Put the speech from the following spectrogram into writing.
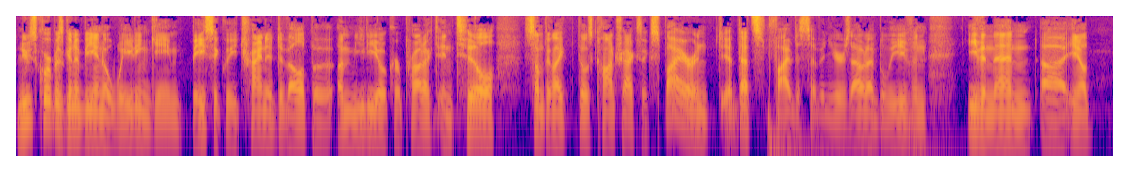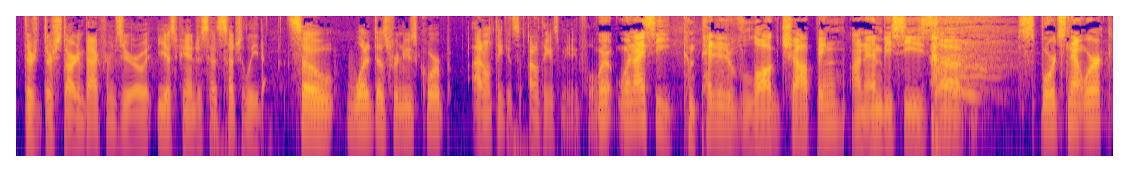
News Corp is going to be in a waiting game, basically trying to develop a, a, mediocre product until something like those contracts expire, and that's five to seven years out, I believe. And even then, uh, you know, they're they're starting back from zero. ESPN just has such a lead. So what it does for News Corp, I don't think it's I don't think it's meaningful. When, when I see competitive log chopping on NBC's uh, sports network,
